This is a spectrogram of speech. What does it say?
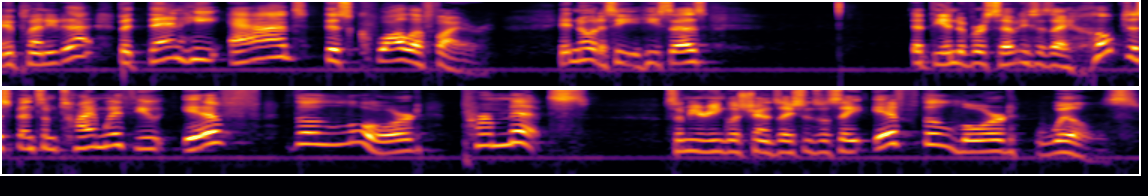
and planning to do that. But then he adds this qualifier. And notice he, he says, at the end of verse 7, he says, I hope to spend some time with you if the Lord permits. Some of your English translations will say, if the Lord wills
